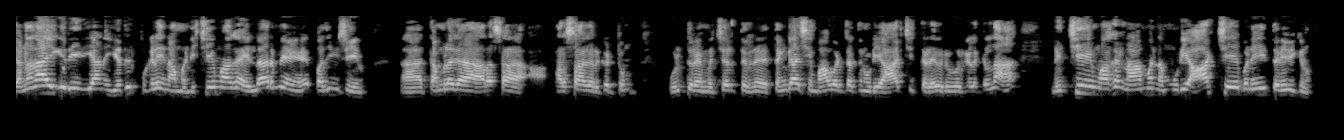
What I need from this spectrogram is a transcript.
ஜனநாயக ரீதியான எதிர்ப்புகளை நாம நிச்சயமாக எல்லாருமே பதிவு செய்யணும். தமிழக அரசா அரசாக இருக்கட்டும் உள்துறை அமைச்சர் திரு தென்காசி மாவட்டத்தினுடைய ஆட்சித்தலைவர் இவர்களுக்கெல்லாம் நிச்சயமாக நாம நம்முடைய ஆட்சேபனையை தெரிவிக்கணும்.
